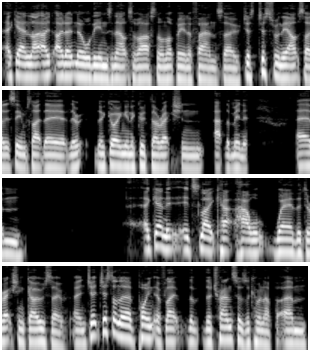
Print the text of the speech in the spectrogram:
again, like I, I don't know all the ins and outs of Arsenal, not being a fan. So just just from the outside, it seems like they're they're they're going in a good direction at the minute. Um, again, it, it's like how, how, where the direction goes though, and just on the point of like the the transfers are coming up. Um,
